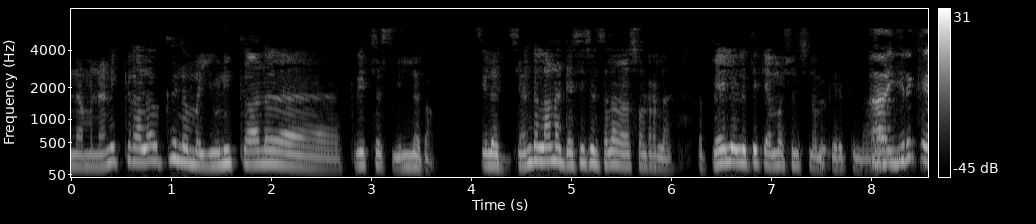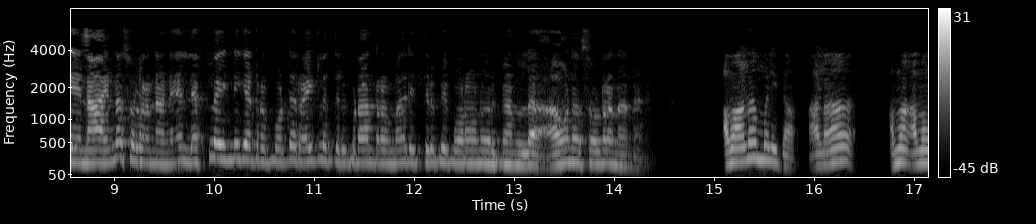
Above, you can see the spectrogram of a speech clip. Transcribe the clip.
நம்ம நினைக்கிற அளவுக்கு நம்ம யூனிக்கான கிரீச்சர்ஸ் இல்லதான். சில ஜென்ரலான டெசிஷன்ஸ் எல்லாம் நான் சொல்றேன்ல. இந்த பேலிலித்திக் எமோஷன்ஸ் நமக்கு இருக்குன்னா இருக்கு. நான் என்ன சொல்றேன் நானு? லெஃப்ட்ல இண்டிகேட்டர் போட்டு ரைட்ல திருப்பிடான்ற மாதிரி திருப்பி போறவனும் இருக்கான்ல. அவனை சொல்றேன் நானு. அவன் அனாமலி தான். ஆனா அவன் அவன்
